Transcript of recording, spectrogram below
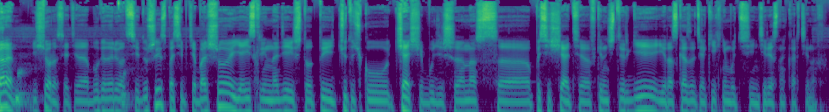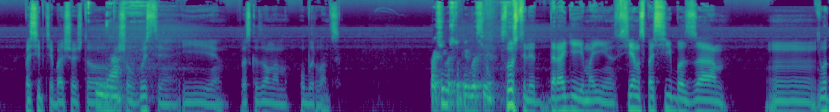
Карен, еще раз я тебя благодарю от всей души. Спасибо тебе большое. Я искренне надеюсь, что ты чуточку чаще будешь э, нас э, посещать э, в киночетверге и рассказывать о каких-нибудь интересных картинах. Спасибо тебе большое, что Да. пришел в гости и рассказал нам об ирландце. Спасибо, что пригласил. Слушатели, дорогие мои, всем спасибо за... Вот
